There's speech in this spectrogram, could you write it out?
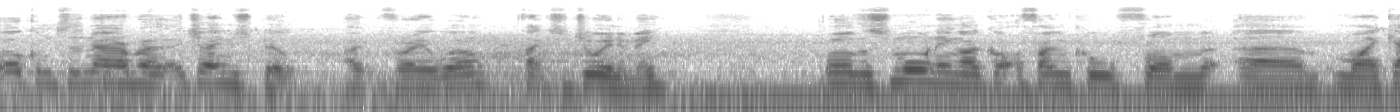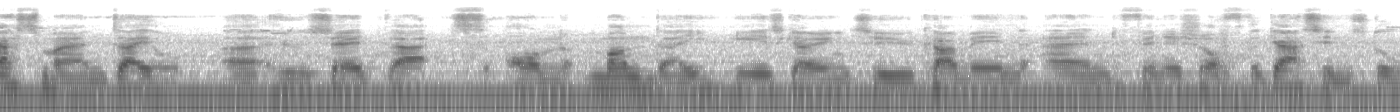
Welcome to the Narrowboat that James Built. Hope very well. Thanks for joining me. Well, this morning I got a phone call from um, my gas man, Dale, uh, who said that on Monday he is going to come in and finish off the gas install.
